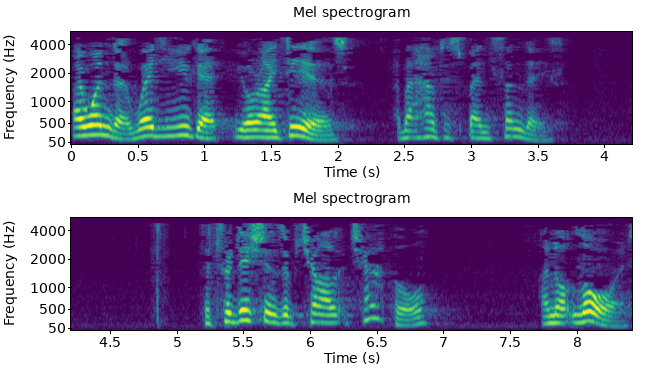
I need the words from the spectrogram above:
I wonder, where do you get your ideas about how to spend Sundays? The traditions of Charlotte Chapel are not Lord.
